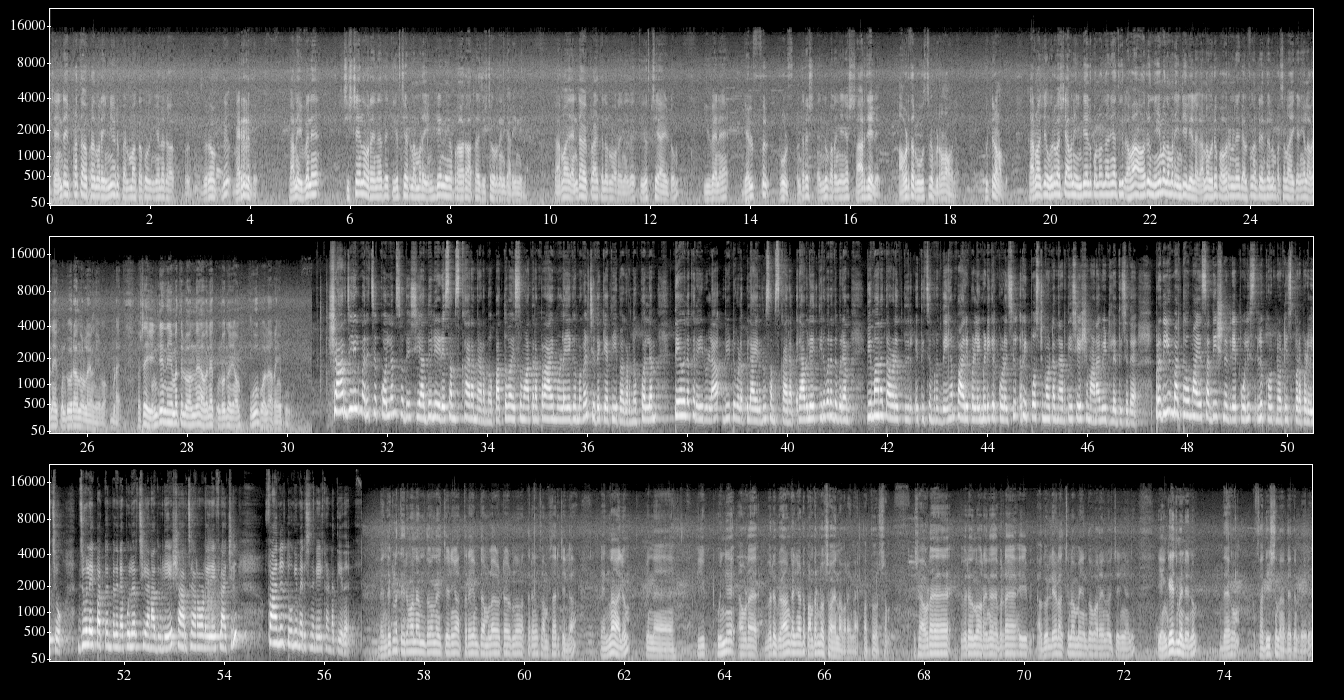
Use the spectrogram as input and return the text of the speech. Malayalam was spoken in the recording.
പക്ഷേ എന്റെ ഇപ്പോഴത്തെ അഭിപ്രായം എന്ന് പറയുന്നത് ഇനിയൊരു പെൺമക്കൾക്കോ ഇങ്ങനൊരു ദുരോ വരരുത്. കാരണം ഇവന് ശിക്ഷ എന്ന് പറയുന്നത് തീർച്ചയായിട്ടും നമ്മുടെ ഇന്ത്യൻ നിയമപ്രകാരം അത്ര ശിക്ഷ കൊടുന്ന് എനിക്കറിയുന്നില്ല. കാരണം എന്റെ അഭിപ്രായത്തിലെന്ന് പറയുന്നത് തീർച്ചയായിട്ടും ഇവനെ ഗൾഫ് റൂൾസ് എന്താ എന്ന് പറഞ്ഞു കഴിഞ്ഞാൽ ഷാർജയിൽ അവിടുത്തെ റൂൾസിന് വിടണം അവനെ. വിട്ടണം. കാരണം വെച്ചാൽ ഒരു പക്ഷേ അവനെ ഇന്ത്യയിൽ കൊണ്ടുവന്നു കഴിഞ്ഞാൽ ആ ഒരു നിയമം നമ്മുടെ ഇന്ത്യയിലല്ല. കാരണം ഒരു പൗരനെ ഗൾഫ് കൺട്രി എന്തെങ്കിലും പ്രശ്നമായി കഴിഞ്ഞാൽ അവനെ കൊണ്ടുവരാമെന്നുള്ളതാണ് നിയമം ഇവിടെ. പക്ഷേ ഇന്ത്യൻ നിയമത്തിൽ വന്ന് അവനെ കൊണ്ടുവന്നു കഴിഞ്ഞാൽ പൂ പോലെ ഇറങ്ങിപ്പോകും. ഷാർജയിൽ മരിച്ച കൊല്ലം സ്വദേശി അതുല്യയുടെ സംസ്കാരം നടന്നു. പത്ത് വയസ്സ് മാത്രം പ്രായമുള്ള ഏകമകൾ ചിതയ്ക്ക് തീ പകർന്നു. കൊല്ലം തേവലക്കരയിലുള്ള വീട്ടുവളപ്പിലായിരുന്നു സംസ്കാരം. രാവിലെ തിരുവനന്തപുരം വിമാനത്താവളത്തിൽ എത്തിച്ച മൃതദേഹം പാരിപ്പള്ളി മെഡിക്കൽ കോളേജിൽ റീപോസ്റ്റ്മോർട്ടം നടത്തിയ ശേഷമാണ് വീട്ടിലെത്തിച്ചത്. പ്രതിയും ഭർത്താവുമായ സതീഷിനെതിരെ പോലീസ് ലുക്കൌട്ട് നോട്ടീസ് പുറപ്പെടുവിച്ചു. ജൂലൈ പത്തൊൻപതിന് പുലർച്ചെയാണ് അതുല്യയെ ഷാർജ റോളയിലെ ഫ്ളാറ്റിൽ ഫാനിൽ തൂങ്ങി മരിച്ച നിലയിൽ കണ്ടെത്തിയത്. ബന്ധുക്കളെ തീരുമാനം എന്തോന്ന് വെച്ച് കഴിഞ്ഞാൽ അത്രയും നമ്മളായിട്ടൊന്നും അത്രയും സംസാരിച്ചില്ല. എന്നാലും പിന്നെ ഈ കുഞ്ഞ് അവിടെ ഇവർ വിവാഹം കഴിഞ്ഞിട്ട് പന്ത്രണ്ട് വർഷമായെന്നാണ് പറയുന്നത് പത്ത് വർഷം. പക്ഷെ അവിടെ ഇവരെന്ന് പറയുന്നത് ഇവരുടെ ഈ അതുല്യയുടെ അച്ഛനമ്മ എന്തോ പറയുന്നത് വെച്ച് കഴിഞ്ഞാൽ എൻഗേജ്മെന്റിനും അദ്ദേഹം സതീഷ് എന്ന അദ്ദേഹത്തിന്റെ പേര്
